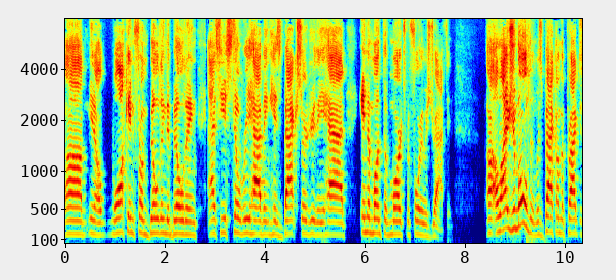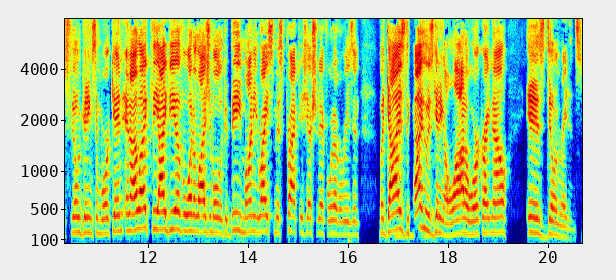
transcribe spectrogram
um, you know, walking from building to building as he is still rehabbing his back surgery that he had in the month of March before he was drafted. Uh, Elijah Molden was back on the practice field getting some work in, and I like the idea of what Elijah Molden could be. Monty Rice missed practice yesterday for whatever reason. But guys, the guy who is getting a lot of work right now is Dylan Radunz.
